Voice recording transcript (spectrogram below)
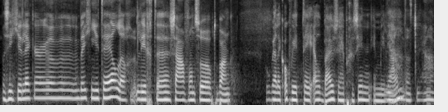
Dan zit je lekker uh, een beetje in je TL-licht uh, s'avonds uh, op de bank. Hoewel ik ook weer TL-buizen heb gezien in Milaan. Ja, dat, ja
